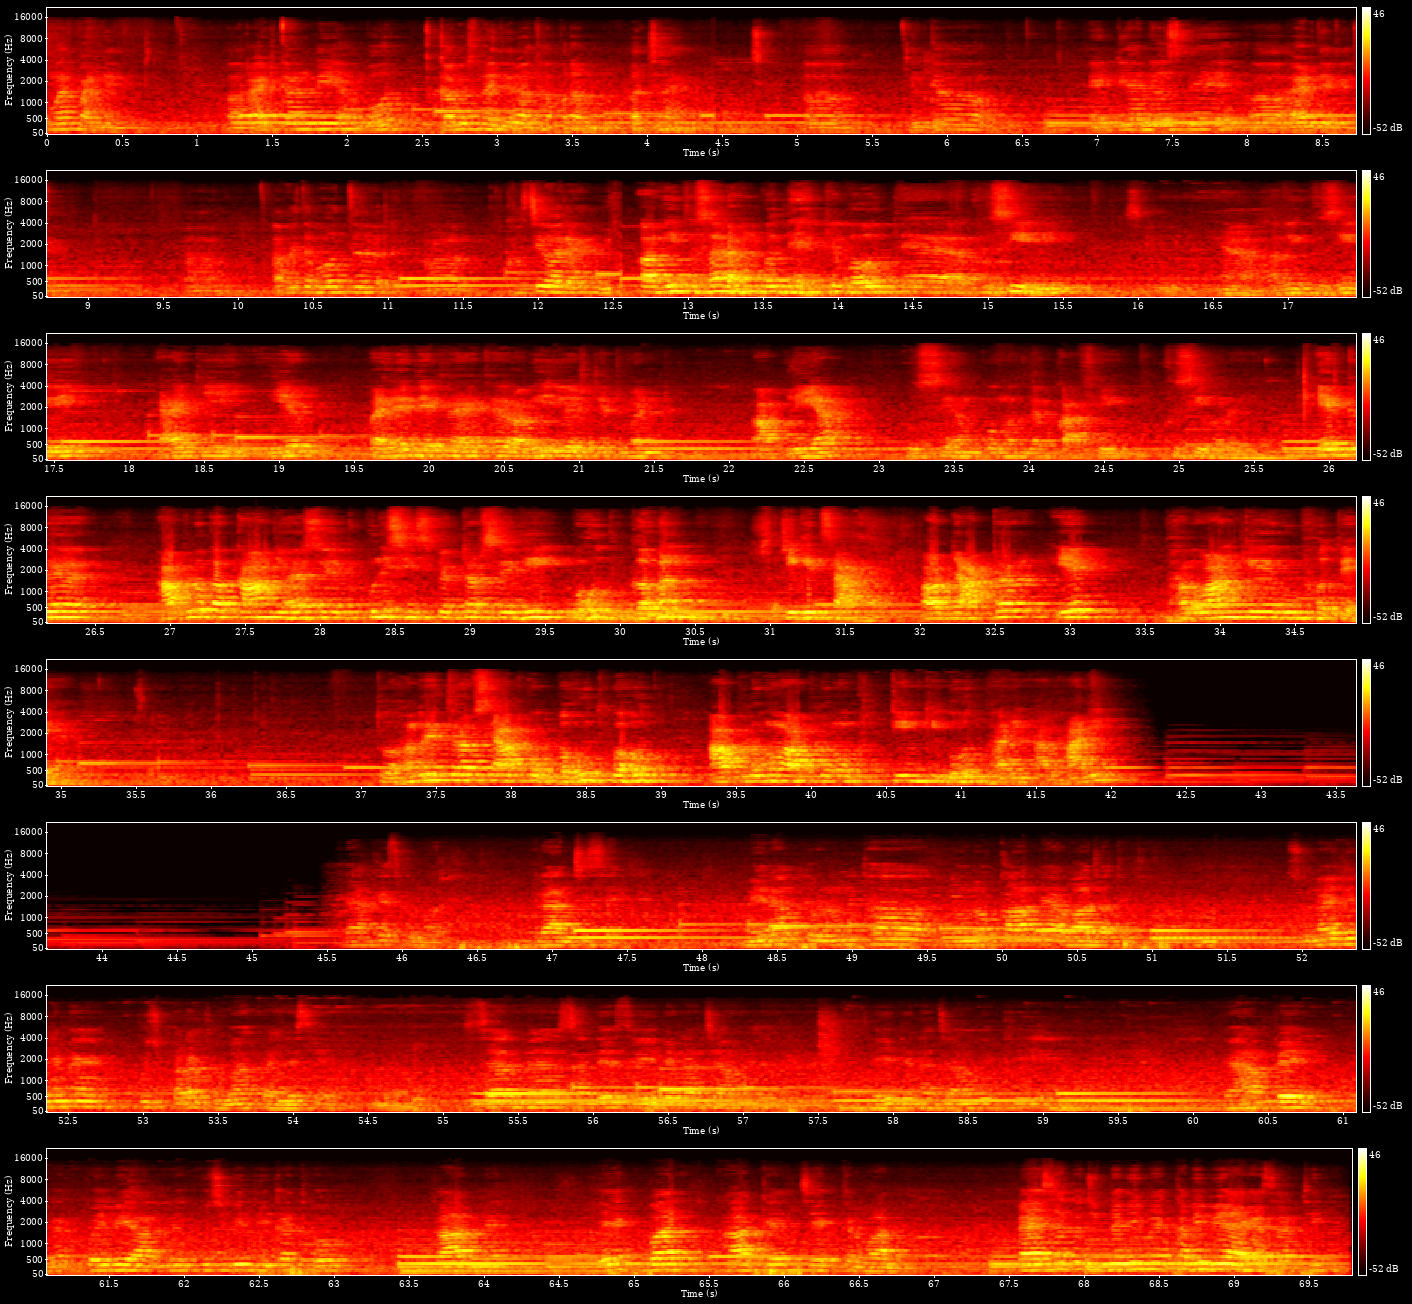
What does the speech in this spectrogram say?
Kumar Pandey right कान में बहुत कम सुनाई दे रहा था, पर अब अच्छा है। इनका इंडिया न्यूज़ पे ऐड देखे थे। अभी तो बहुत खुशी हो रहा है। अभी तो सर हमको देख के बहुत खुशी हुई। हाँ अभी खुशी हुई। क्या कि ये पहले देख रहे थे और अभी जो स्टेटमेंट आप लिया, उससे हमको मतलब काफ़ी खुशी हो रही है। एक आप लोग का काम जो है सो पुलिस इंस्पेक्टर से भी बहुत गहन चिकित्सा है और डॉक्टर एक भगवान के रूप होते हैं। तो हमारे तरफ़ से आपको बहुत बहुत आप लोगों आप लोगों की टीम की बहुत भारी आभारी। राकेश कुमार रांची से। मेरा पुराना था दोनों कान में आवाज़ आती थी। सुनाई देने में कुछ फ़र्क हुआ पहले से। सर मैं संदेश यही देना चाहूँगा यही देना चाहूँगा कि यहाँ पे अगर कोई भी आदमी कुछ भी दिक्कत हो कार में, एक बार आके चेक करवा लें। पैसा तो ज़िंदगी में कभी भी आएगा सर, ठीक है?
